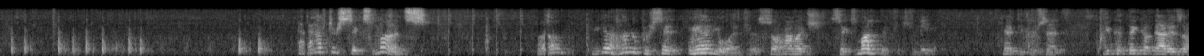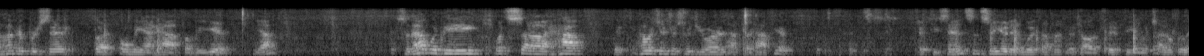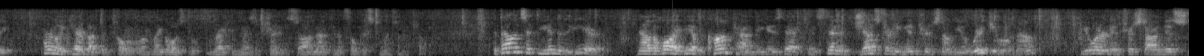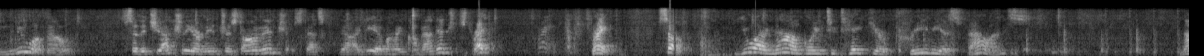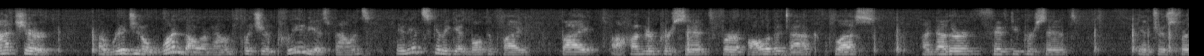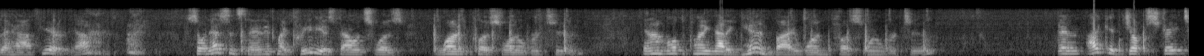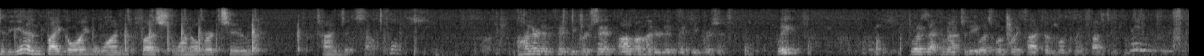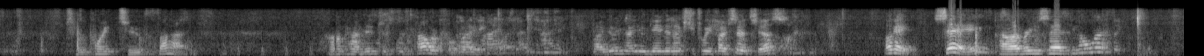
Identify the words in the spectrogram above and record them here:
And after six months, well, you get hundred percent annual interest, so how much six-month interest would you get? Fifty percent. You could think of that as hundred percent, but only a half of a year, yeah? So that would be, what's, uh, half, how much interest would you earn after half year? Fifty cents, and so you'd end with a hundred dollar fifty, which I don't really, I don't really care about the total. My goal is to recognize a trend, so I'm not gonna focus too much on the total. The balance at the end of the year, now the whole idea of compounding is that instead of just earning interest on the original amount, you earn interest on this new amount so that you actually earn interest on interest. That's the idea behind compound interest, right? Right. Right. So you are now going to take your previous balance, not your original $1 balance, but your previous balance, and it's going to get multiplied by 100% for all of it back, plus another 50% interest for the half year, yeah? So in essence then, if my previous balance was 1 plus 1 over 2, and I'm multiplying that again by 1 plus 1 over 2, then I could jump straight to the end by going 1 plus 1 over 2 times itself plus. 150% of 150%. Wait, what does that come out to be? What's 1.5 times 1.5? 2.25. Compound interest is powerful, right? By doing that, you gained an extra 25 cents, yes? Okay, say, however, you said, you know what?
